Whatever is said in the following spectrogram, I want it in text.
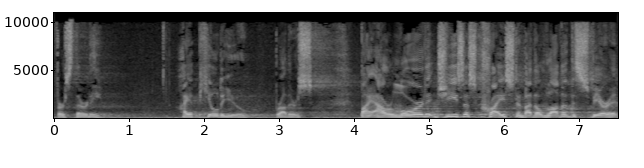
Verse 30 I appeal to you, brothers by our Lord Jesus Christ and by the love of the Spirit,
